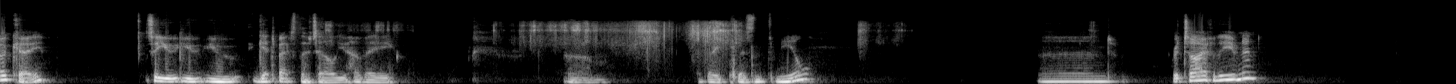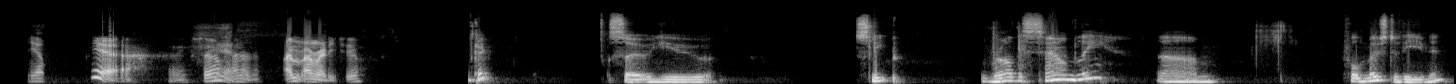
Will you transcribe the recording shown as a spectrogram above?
okay, so you, you you get back to the hotel. You have a um, a very pleasant meal and retire for the evening. Yep. Yeah, I think so. Yeah. I don't know. I'm I'm ready to. Okay. So you sleep rather soundly um, for most of the evening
